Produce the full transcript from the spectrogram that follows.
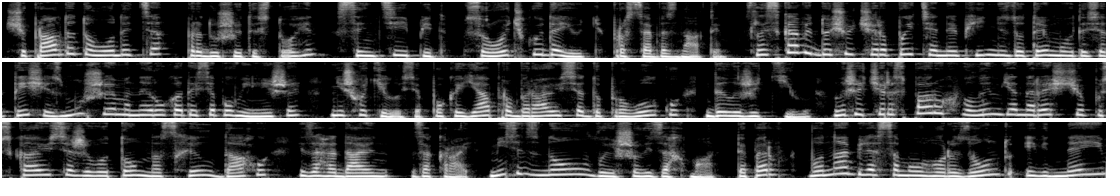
Щоправда, доводиться придушити стогін, синці під сорочкою дають про себе знати. Слизька від дощу черепиця необхідність дотримуватися тиші змушує мене рухатися повільніше, ніж хотілося, поки я пробираюся до провулку, де лежить тіло. Лише через пару хвилин я нарешті опускаюся животом на схил даху і заглядаю за край. Місяць знову вийшов із за хмар. Тепер вона біля самого горизонту, і від неї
